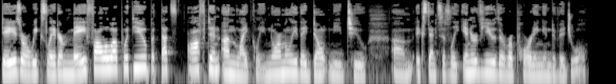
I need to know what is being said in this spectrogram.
days or weeks later, may follow up with you, but that's often unlikely. Normally, they don't need to um, extensively interview the reporting individual.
